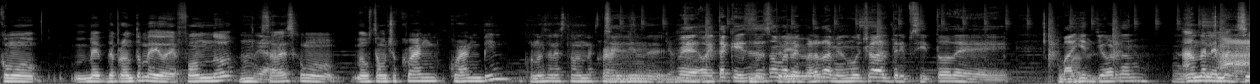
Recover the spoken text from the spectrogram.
Como me- de pronto medio de fondo, Mm. ¿sabes? Como me gusta mucho Crank, Crank Bean. ¿Conocen esta banda Crank Sí, sí, Bean? sí. de- Me- ahorita que dices eso me recuerda también mucho al tripcito de Magic Jordan. Ándale, ma- sí,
